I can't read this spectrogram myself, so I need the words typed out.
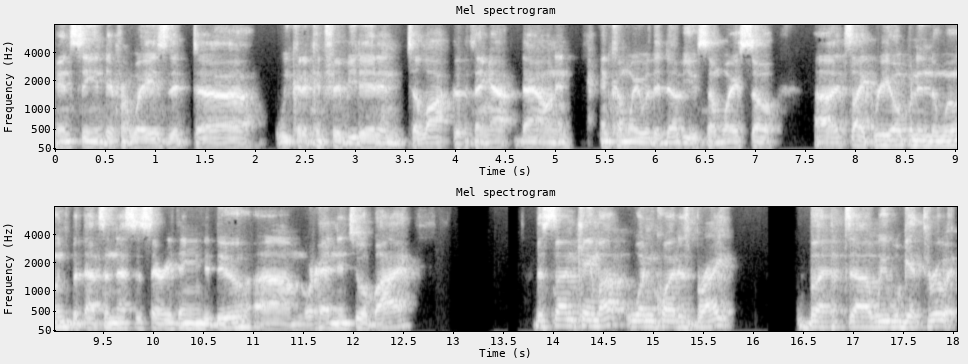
and seeing different ways that uh, we could have contributed and to lock the thing out, down and and come away with a W some way. So uh, it's like reopening the wounds, but that's a necessary thing to do. Um, we're heading into a bye. The sun came up, wasn't quite as bright, but uh, we will get through it.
